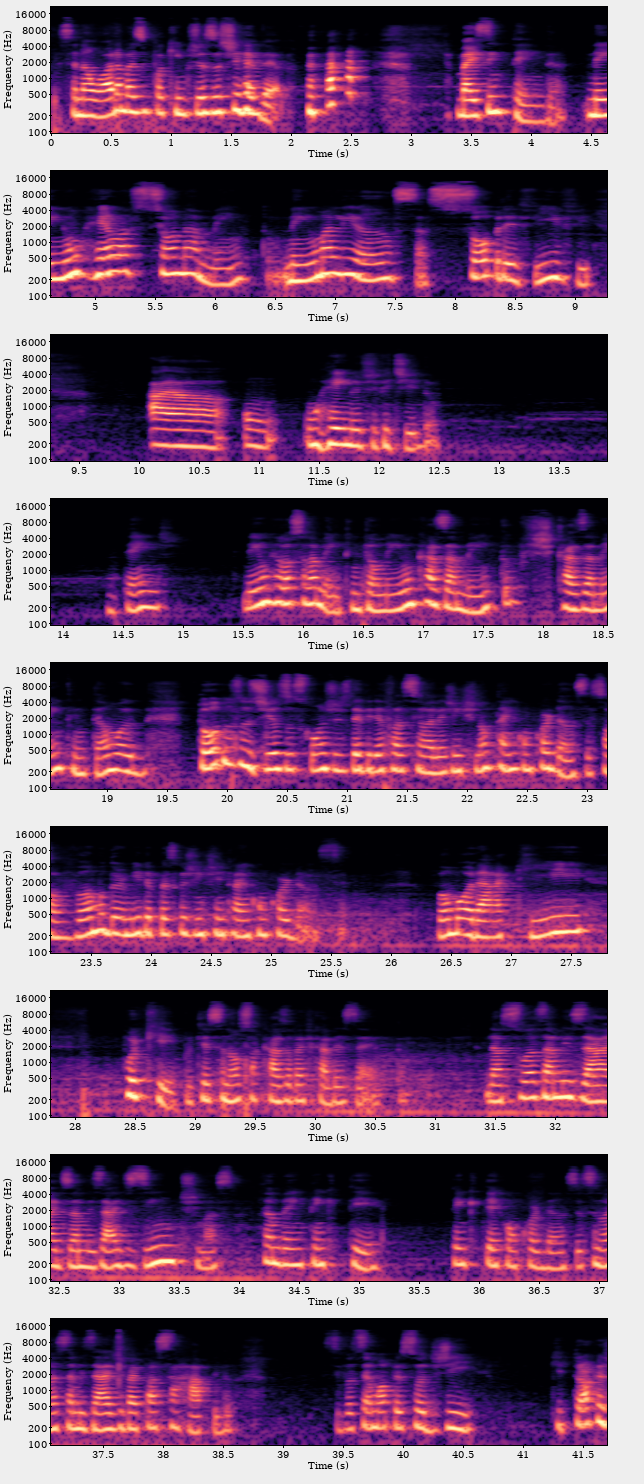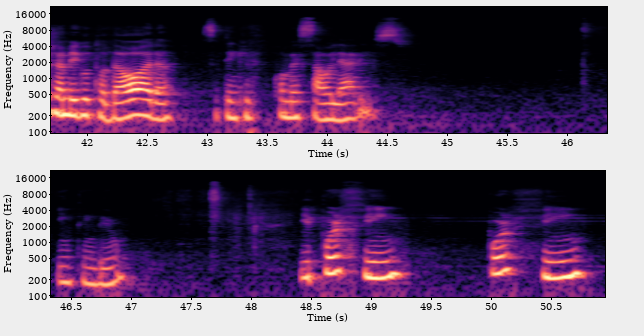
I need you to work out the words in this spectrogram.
Se não, ora mais um pouquinho que Jesus te revela. Mas entenda, nenhum relacionamento, nenhuma aliança sobrevive a um, um reino dividido. Entende? Nenhum relacionamento, então, nenhum casamento. Casamento, então, eu, todos os dias os cônjuges deveriam falar assim: olha, a gente não está em concordância, só vamos dormir depois que a gente entrar em concordância. Vamos orar aqui, por quê? Porque senão sua casa vai ficar deserta. Nas suas amizades, amizades íntimas, também tem que ter. Tem que ter concordância, senão essa amizade vai passar rápido. Se você é uma pessoa de que troca de amigo toda hora, você tem que começar a olhar isso. Entendeu? E por fim, por fim,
